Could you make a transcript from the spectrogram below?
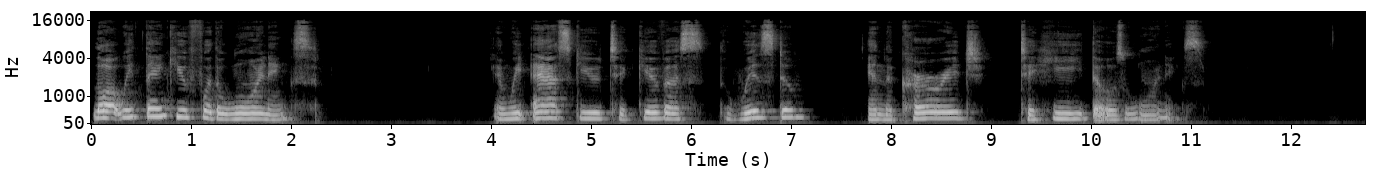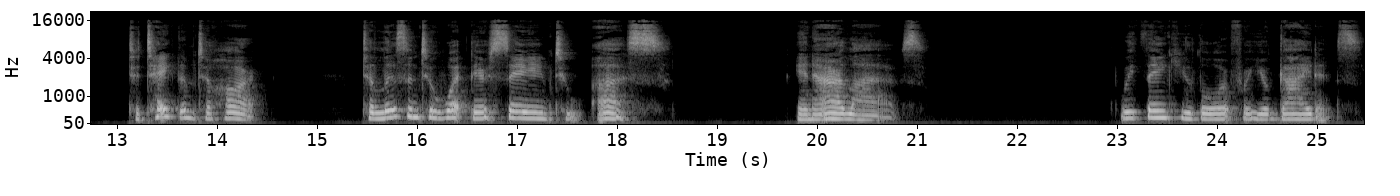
Lord, we thank you for the warnings. And we ask you to give us the wisdom and the courage to heed those warnings, to take them to heart, to listen to what they're saying to us in our lives. We thank you, Lord, for your guidance,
